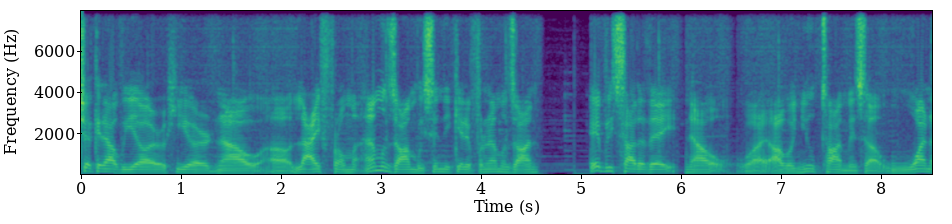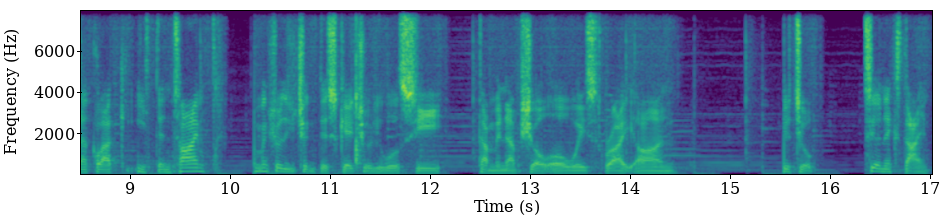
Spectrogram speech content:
Check it out. We are here now uh, live from Amazon. We syndicated from Amazon every Saturday. Now our new time is uh, 1 o'clock Eastern time. So make sure you check the schedule. You will see coming up show always right on YouTube. See you next time.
